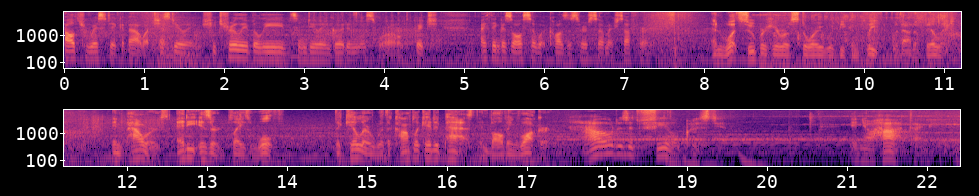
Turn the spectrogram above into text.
altruistic about what she's doing. She truly believes in doing good in this world, which I think is also what causes her so much suffering. And what superhero story would be complete without a villain? In Powers, Eddie Izzard plays Wolfe, the killer with a complicated past involving Walker. How does it feel, Christian? In your heart, I mean.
